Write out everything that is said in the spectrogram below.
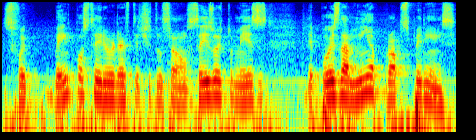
Isso foi bem posterior, deve ter sei lá, uns seis, oito meses depois da minha própria experiência.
